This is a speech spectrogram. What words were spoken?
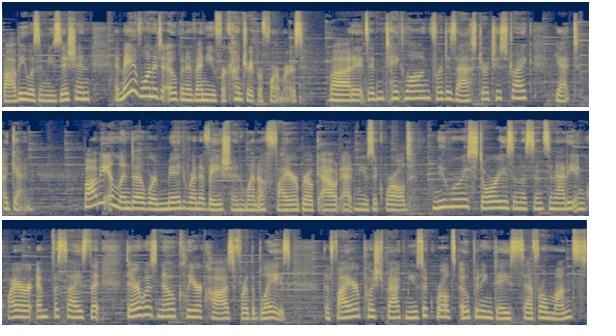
Bobby was a musician and may have wanted to open a venue for country performers, but it didn't take long for disaster to strike yet again. Bobby and Linda were mid renovation when a fire broke out at Music World. Numerous stories in the Cincinnati Enquirer emphasized that there was no clear cause for the blaze. The fire pushed back Music World's opening day several months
